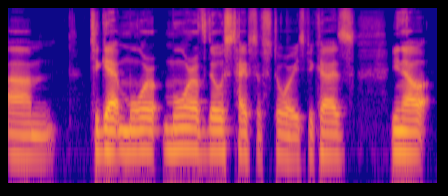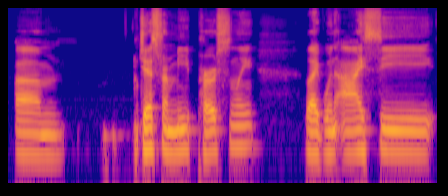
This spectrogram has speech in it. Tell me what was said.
um to get more more of those types of stories because you know um just for me personally like when i see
